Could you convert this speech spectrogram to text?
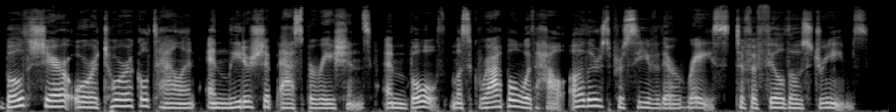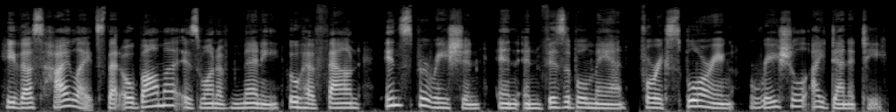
Both share oratorical talent and leadership aspirations, and both must grapple with how others perceive their race to fulfill those dreams. He thus highlights that Obama is one of many who have found inspiration in Invisible Man for exploring racial identity.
